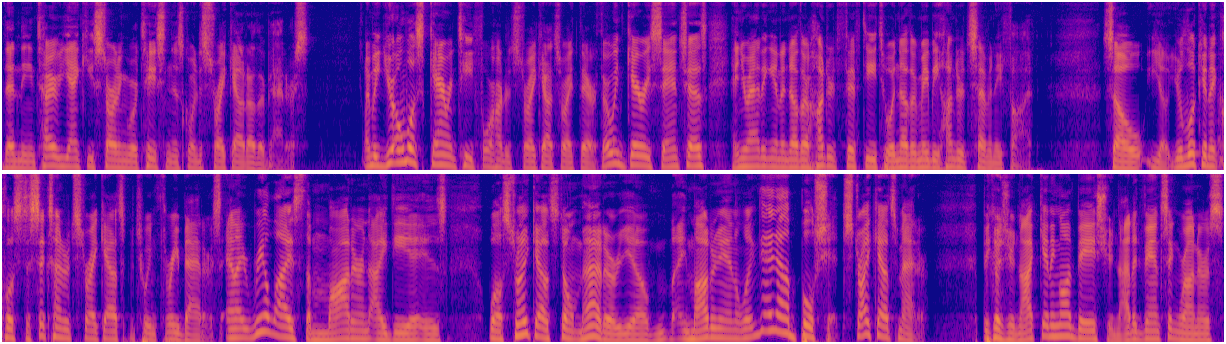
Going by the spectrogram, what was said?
than the entire Yankees starting rotation is going to strike out other batters. I mean, you're almost guaranteed 400 strikeouts right there. Throw in Gary Sanchez, and you're adding in another 150 to another maybe 175. So, you know, you're looking at close to 600 strikeouts between three batters. And I realize the modern idea is, well, strikeouts don't matter. You know, modern analytics, eh, no, bullshit. Strikeouts matter because you're not getting on base, you're not advancing runners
